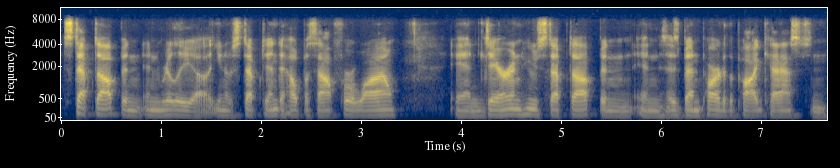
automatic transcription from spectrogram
stepped up and and really uh, you know stepped in to help us out for a while and Darren, who stepped up and, and has been part of the podcast, and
